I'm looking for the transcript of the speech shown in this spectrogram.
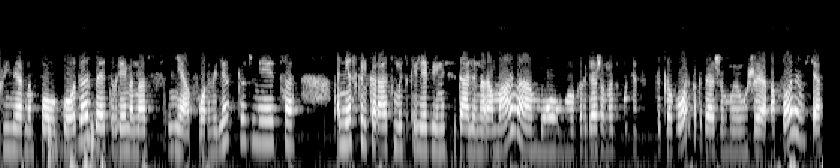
примерно полгода. За это время нас не оформили, разумеется. А Несколько раз мы с коллегой наседали на Романа, мол, когда же у нас будет договор, когда же мы уже оформимся.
